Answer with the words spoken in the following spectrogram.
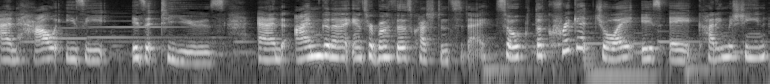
And how easy is it to use? And I'm gonna answer both those questions today. So the Cricut Joy is a cutting machine.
